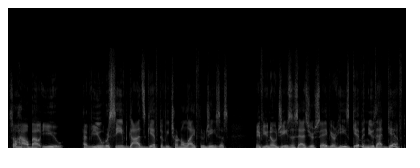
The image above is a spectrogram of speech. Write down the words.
So, how about you? Have you received God's gift of eternal life through Jesus? If you know Jesus as your Savior, He's given you that gift.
